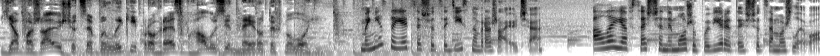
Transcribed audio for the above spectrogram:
Я вважаю, що це великий прогрес в галузі нейротехнологій. Мені здається, що це дійсно вражаюче. Але я все ще не можу повірити, що це можливо.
